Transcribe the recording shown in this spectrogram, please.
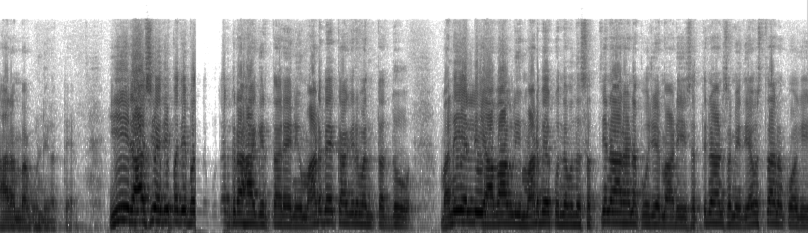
ಆರಂಭಗೊಂಡಿರುತ್ತೆ. ಈ ರಾಶಿ ಅಧಿಪತಿ ಬಂದು ಬುಧ ಗ್ರಹ ಆಗಿರ್ತಾರೆ. ನೀವು ಮಾಡಬೇಕಾಗಿರುವಂಥದ್ದು ಮನೆಯಲ್ಲಿ ಯಾವಾಗಲೂ ಮಾಡಬೇಕು ಅಂದರೆ ಒಂದು ಸತ್ಯನಾರಾಯಣ ಪೂಜೆ ಮಾಡಿ ಸತ್ಯನಾರಾಯಣ ಸ್ವಾಮಿ ದೇವಸ್ಥಾನಕ್ಕೆ ಹೋಗಿ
